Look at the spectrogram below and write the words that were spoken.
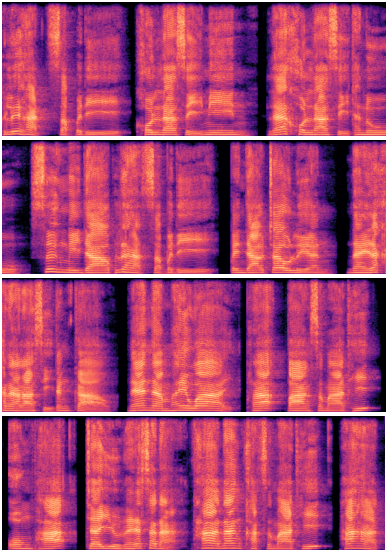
พฤหัสบดี คนราศีมีน และคนราศีธนู ซึ่งมีดาวพฤหัสบดี เป็นดาวเจ้าเรือน ในลัคนาราศีดังกล่าว แนะนำให้ไหว้พระปางสมาธิ องค์พระจะอยู่ในลักษณะท่านั่งขัดสมาธิพระหัตถ์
